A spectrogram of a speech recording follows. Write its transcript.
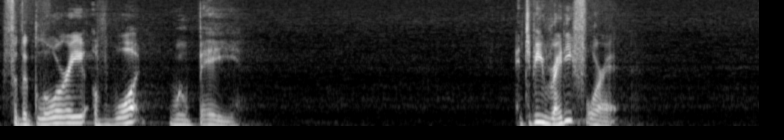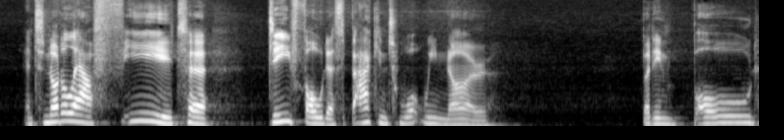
for the glory of what will be and to be ready for it and to not allow fear to default us back into what we know but in bold,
